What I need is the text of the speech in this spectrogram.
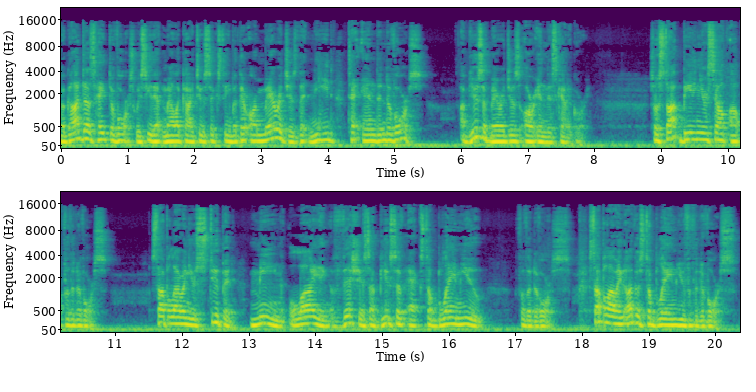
Now, God does hate divorce. We see that in Malachi 2.16, but there are marriages that need to end in divorce. Abusive marriages are in this category. So stop beating yourself up for the divorce. Stop allowing your stupid, mean, lying, vicious, abusive ex to blame you for the divorce. Stop allowing others to blame you for the divorce.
